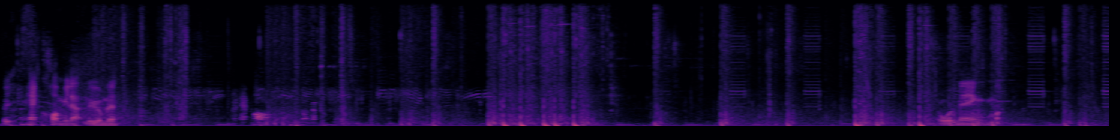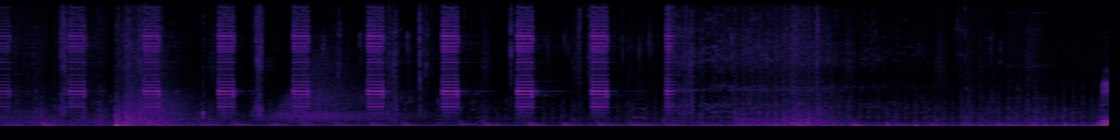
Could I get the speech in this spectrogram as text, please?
เฮ้ยแฮกคอมอีกแล้วลืมเลยมาแค่พอ โอ้ยแม่งมามี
